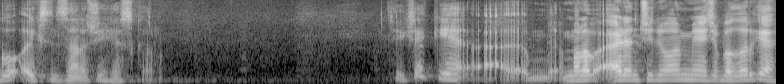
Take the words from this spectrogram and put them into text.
گوٚو أکِس اِنسانَس چھُ حِصہٕ کَرُن ٹھیٖک چھا کینٛہہ مطلب اَڑٮ۪ن چھِ نِوان میچ بغٲر کیٛاہ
